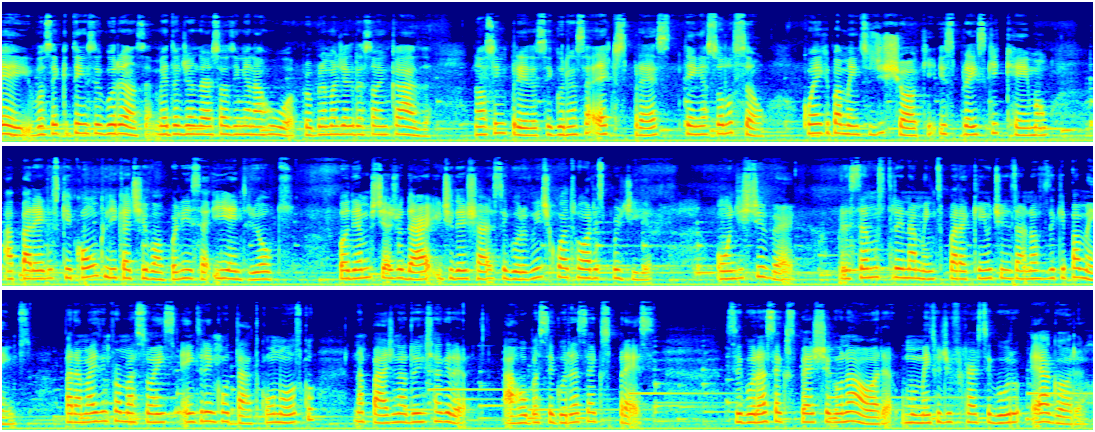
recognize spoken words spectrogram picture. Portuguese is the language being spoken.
Ei, você que tem insegurança, medo de andar sozinha na rua, problema de agressão em casa, nossa empresa Segurança Express tem a solução. Com equipamentos de choque, sprays que queimam, aparelhos que com um clique ativam a polícia e entre outros, podemos te ajudar e te deixar seguro 24 horas por dia, onde estiver. Prestamos treinamentos para quem utilizar nossos equipamentos. Para mais informações, entre em contato conosco na página do Instagram, arroba Segurança Express. Segurança Express chegou na hora. O momento de ficar seguro é agora.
